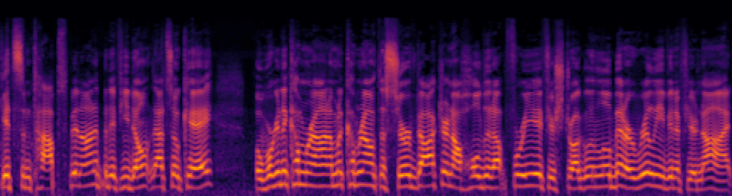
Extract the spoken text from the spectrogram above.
get some top spin on it, but if you don't, that's okay. But we're gonna come around, I'm gonna come around with the serve doctor and I'll hold it up for you if you're struggling a little bit, or really even if you're not.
